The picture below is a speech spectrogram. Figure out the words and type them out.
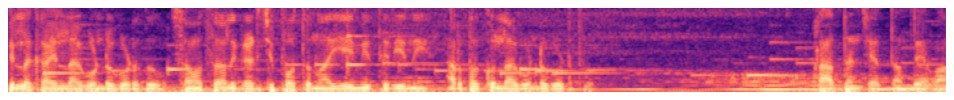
పిల్లకాయల్లాగా ఉండకూడదు. సంవత్సరాలు గడిచిపోతున్నా ఏమీ తెలియని అర్భకుల్లాగా ఉండకూడదు. ప్రార్థన చేద్దాం దేవా.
